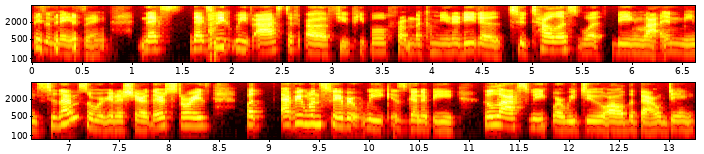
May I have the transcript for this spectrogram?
it's amazing. next next week, we've asked a, a few people from the community to to tell us what being Latin means to them. So we're going to share their stories. But everyone's favorite week is going to be the last week where we do all the bounding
